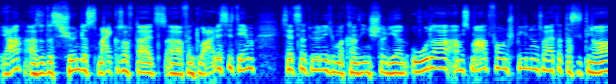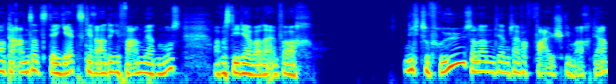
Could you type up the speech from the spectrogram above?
Ja, also das ist schön, dass Microsoft da jetzt äh, auf ein duales System setzt natürlich und man kann es installieren oder am Smartphone spielen und so weiter. Das ist genau der Ansatz, der jetzt gerade gefahren werden muss. Aber Stadia war da einfach nicht zu früh, sondern sie haben es einfach falsch gemacht. Ja.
